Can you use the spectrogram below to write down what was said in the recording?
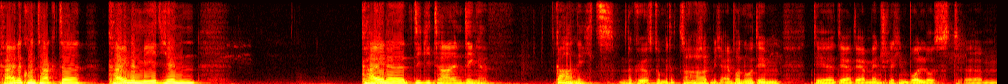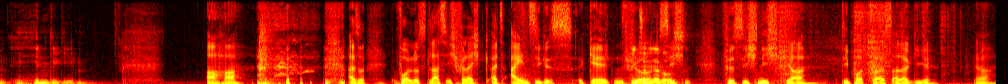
keine Kontakte, keine Medien, keine digitalen Dinge. Gar nichts. Und da gehörst du mit dazu. Aha. Ich habe mich einfach nur dem, der, der, der menschlichen Wollust ähm, hingegeben. Aha. also Wollust lasse ich vielleicht als einziges gelten für sich, für sich nicht, ja, die Podcast-Allergie. Ja,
